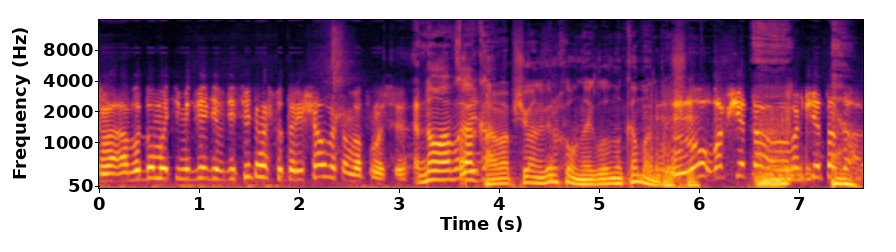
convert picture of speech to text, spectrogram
А вы думаете, Медведев действительно что-то решал в этом вопросе? Ну, а, А вообще он верховный главнокомандующий. Ну, вообще-то, вообще-то да.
